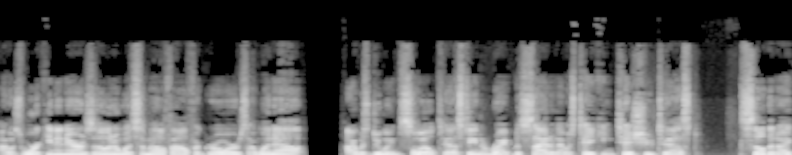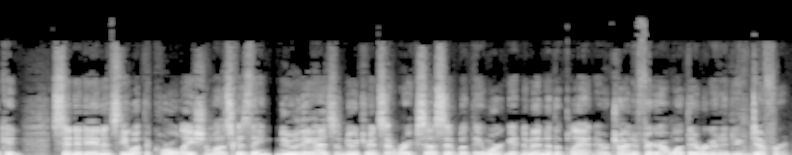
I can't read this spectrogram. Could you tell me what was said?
I was working in Arizona with some alfalfa growers. I went out, I was doing soil testing, and right beside it, I was taking tissue test so that I could send it in and see what the correlation was because they knew they had some nutrients that were excessive, but they weren't getting them into the plant and they were trying to figure out what they were going to do different.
